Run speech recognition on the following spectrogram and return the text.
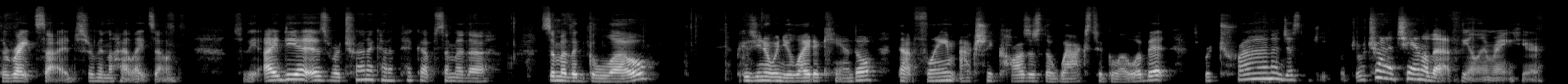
the right side, sort of in the highlight zone. So the idea is we're trying to kind of pick up some of the some of the glow because you know when you light a candle, that flame actually causes the wax to glow a bit. So we're trying to just, we're trying to channel that feeling right here.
